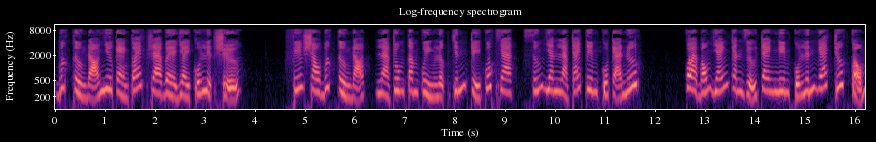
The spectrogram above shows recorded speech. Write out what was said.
Bức tường đỏ như càng toát ra bề dày của lịch sử. Phía sau bức tường đỏ là trung tâm quyền lực chính trị quốc gia, xướng danh là trái tim của cả nước. qua bóng dáng canh giữ trang nghiêm của lính gác trước cổng.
